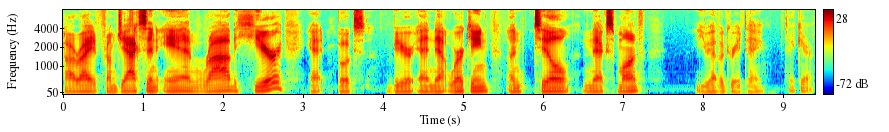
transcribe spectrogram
All right. From Jackson and Rob here at Books, Beer, and Networking. Until next month, you have a great day. Take care.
